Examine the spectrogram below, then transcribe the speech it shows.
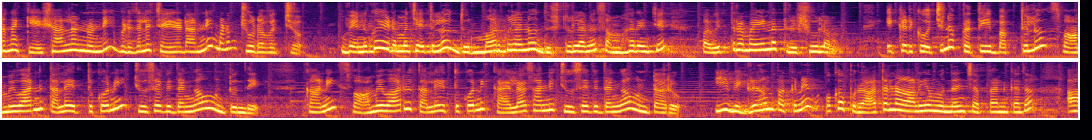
తన కేశాల నుండి విడుదల చేయడాన్ని మనం చూడవచ్చు. వెనుక ఎడమ చేతిలో దుర్మార్గులను దుష్టులను సంహరించే పవిత్రమైన త్రిశూలం. ఇక్కడికి వచ్చిన ప్రతి భక్తులు స్వామివారిని తల ఎత్తుకొని చూసే విధంగా ఉంటుంది. కానీ స్వామివారు తల ఎత్తుకొని కైలాసాన్ని చూసే విధంగా ఉంటారు. ఈ విగ్రహం పక్కనే ఒక పురాతన ఆలయం ఉందని చెప్పాను కదా ఆ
